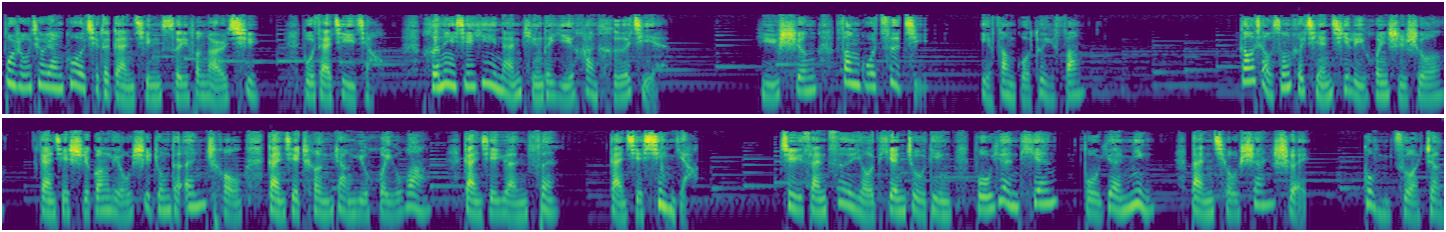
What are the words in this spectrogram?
不如就让过去的感情随风而去，不再计较，和那些意难平的遗憾和解。余生放过自己，也放过对方。高晓松和前妻离婚时说：“感谢时光流逝中的恩宠，感谢成长与回望，感谢缘分，感谢信仰。聚散自有天注定，不怨天不怨命，但求山水共作证。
